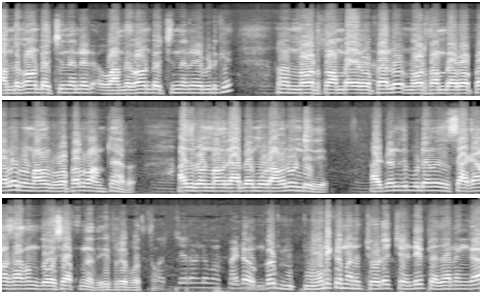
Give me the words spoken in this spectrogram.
వంద కౌంట్ వచ్చిందనే వంద కౌంట్ వచ్చిందనేప్పటికి నూట తొంభై రూపాయలు నూట తొంభై రూపాయలు రెండు వందల రూపాయలు కొంటున్నారు. అది రెండు వందల యాభై మూడు వందలు ఉండేది. అటువంటిది ఇప్పుడు ఏమో సగం సగం దోసేస్తున్నది ఈ ప్రభుత్వం. అంటే ఇంకోటి మెయిన్ ఇక్కడ మనం చూడొచ్చండి ప్రధానంగా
